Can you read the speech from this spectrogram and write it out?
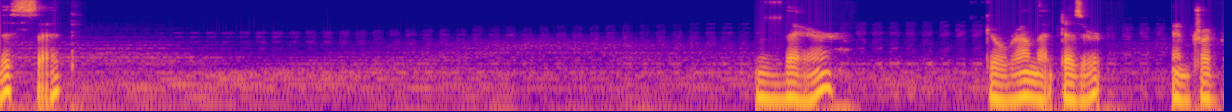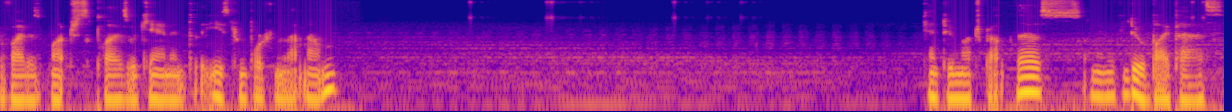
this set there, go around that desert, and try to provide as much supply as we can into the eastern portion of that mountain. Can't do much about this. I mean, we can do a bypass.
